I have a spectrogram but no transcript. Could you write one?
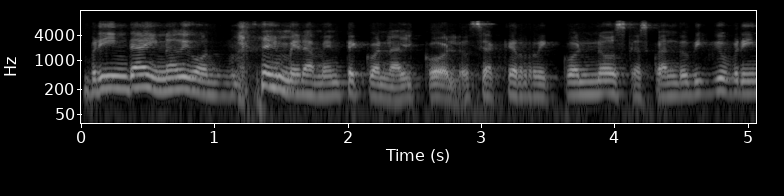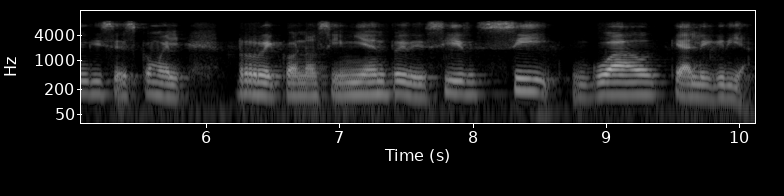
Brinda, y no digo meramente con alcohol, o sea, que reconozcas. Cuando digo brindis es como el reconocimiento y decir, sí, wow, qué alegría,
